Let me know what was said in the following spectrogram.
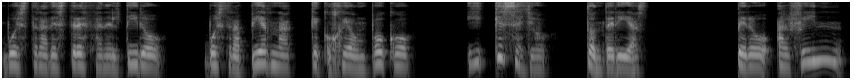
vuestra destreza en el tiro vuestra pierna que cojea un poco y qué sé yo tonterías. Pero al fin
